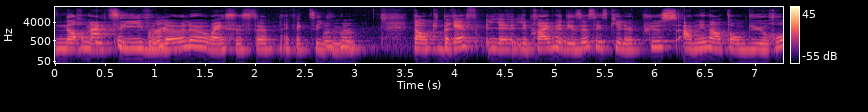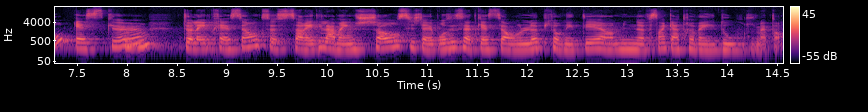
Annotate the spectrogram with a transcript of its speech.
normative là, là. Ouais, c'est ça, effectivement. Mm-hmm. Donc, bref, les problèmes de désir, c'est ce qui est le plus amené dans ton bureau. Est-ce que mm-hmm. tu as l'impression que ça, ça, aurait été la même chose si je t'avais posé cette question-là puis qu'on était en 1992, mettons?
